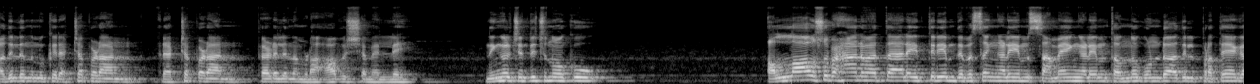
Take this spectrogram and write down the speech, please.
അതിൽ നിന്ന് നമുക്ക് രക്ഷപ്പെടാൻ രക്ഷപ്പെടാൻ പേടൽ നമ്മുടെ ആവശ്യമല്ലേ? നിങ്ങൾ ചിന്തിച്ചു നോക്കൂ. അള്ളാഹു സുബഹാനുവത്താല ഇത്രയും ദിവസങ്ങളെയും സമയങ്ങളെയും തന്നുകൊണ്ട് അതിൽ പ്രത്യേക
